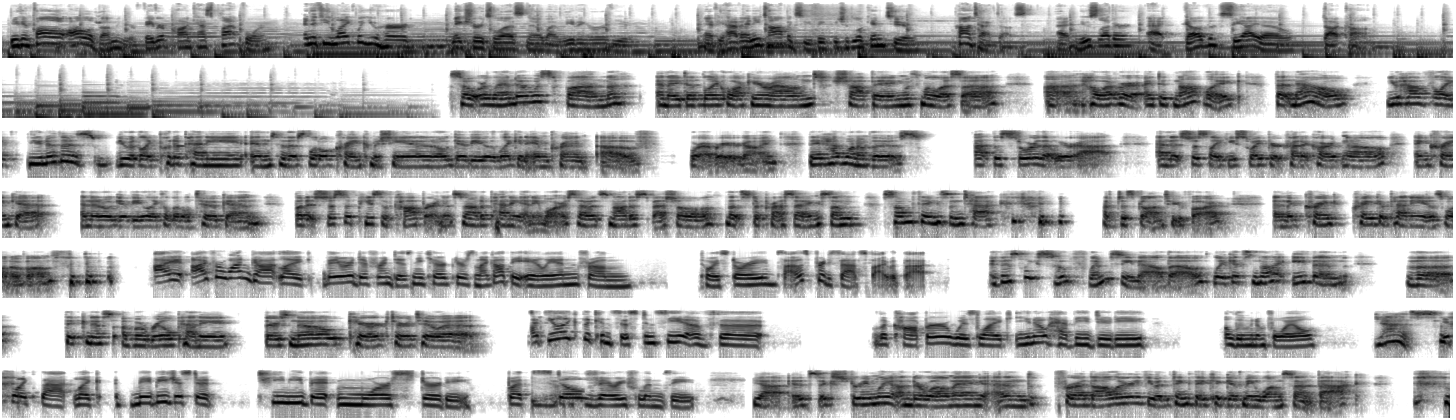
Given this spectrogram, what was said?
You can follow all of them in your favorite podcast platform. And if you like what you heard, make sure to let us know by leaving a review. And if you have any topics you think we should look into, contact us at newsletter at govcio.com. So Orlando was fun, and I did like walking around shopping with Melissa. Uh, however, I did not like that now you have like you know those you would like put a penny into this little crank machine and it'll give you like an imprint of wherever you're going they had one of those at the store that we were at and it's just like you swipe your credit card now and crank it and it'll give you like a little token but it's just a piece of copper and it's not a penny anymore so it's not a special that's depressing some some things in tech have just gone too far and the crank crank a penny is one of them. I I for one got like they were different Disney characters, and I got the alien from Toy Story, so I was pretty satisfied with that. It is like so flimsy now, though. Like it's not even the thickness of a real penny. There's no character to it. I feel like the consistency of the the copper was like you know heavy duty aluminum foil Yes. It's like that. Like maybe just a teeny bit more sturdy, but yeah. still very flimsy. Yeah, it's extremely underwhelming. And for a dollar, you would think they could give me one cent back.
